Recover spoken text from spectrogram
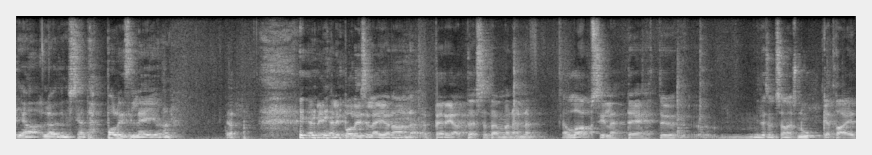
ja löytänyt sieltä poliisileijonan. eli, eli poliisileijona on periaatteessa tämmönen lapsille tehty, mitä se nyt sanoisi, nukke tai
